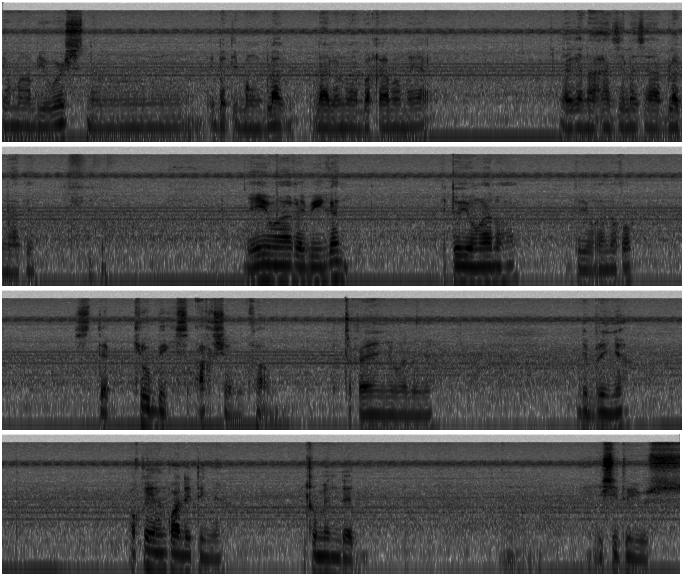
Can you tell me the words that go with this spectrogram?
Yung mga viewers ng iba't ibang vlog, lalo na baka mamaya gaganahan sila sa vlog natin. Yan yung mga kaibigan. Ito yung ano ha. Ito yung ano ko. Step Cubix Action Cam. At saka yan yung ano niya. Libre niya. Okay ang quality niya. Recommended. Mm, Easy to use.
